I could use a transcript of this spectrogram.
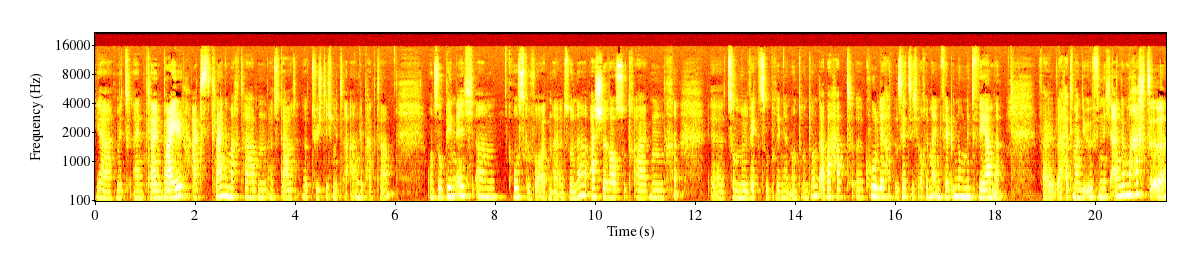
ja, mit einem kleinen Beil, Axt klein gemacht haben, also da äh, tüchtig mit angepackt haben. Und so bin ich ähm, groß geworden, also ne, Asche rauszutragen, äh, zum Müll wegzubringen und und und. Aber habt äh, Kohle setze ich auch immer in Verbindung mit Wärme, weil da hat man die Öfen nicht angemacht, äh,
